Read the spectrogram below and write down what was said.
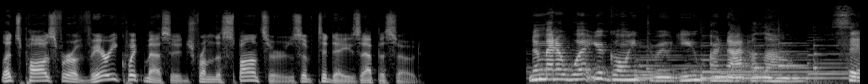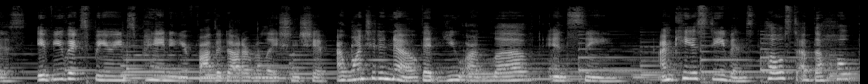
let's pause for a very quick message from the sponsors of today's episode. No matter what you're going through, you are not alone. Sis, if you've experienced pain in your father daughter relationship, I want you to know that you are loved and seen. I'm Kia Stephens, host of the Hope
